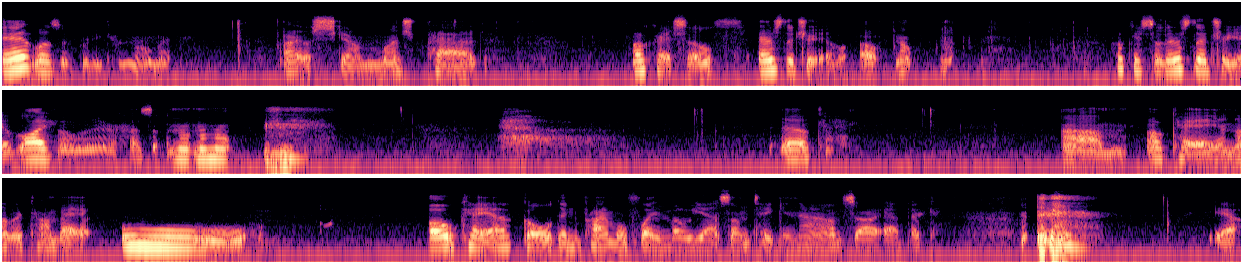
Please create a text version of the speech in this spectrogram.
It was a pretty good moment. Alright, let's get on the launch pad. Okay, so there's the tree of oh no. Okay, so there's the tree of life over there. Has no no no. okay. Um. Okay, another combat. Ooh. Okay, a golden primal flame. Oh yes, I'm taking that. I'm sorry, Epic. yeah.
